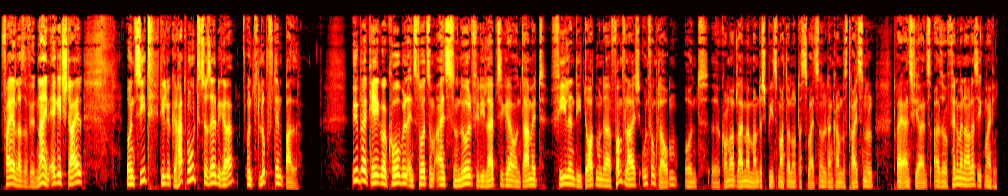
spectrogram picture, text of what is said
feiern lassen dafür. Nein, er geht steil und sieht die Lücke, hat Mut zur selbiger und lupft den Ball. Über Gregor Kobel ins Tor zum 1 zu 0 für die Leipziger und damit fielen die Dortmunder vom Fleisch und vom Glauben. Und äh, Konrad Leimer, Mann des Spiels, macht auch noch das 2 zu 0, dann kam das 3 zu 0, 3-1, 4-1. Also phänomenaler Sieg, Michael.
